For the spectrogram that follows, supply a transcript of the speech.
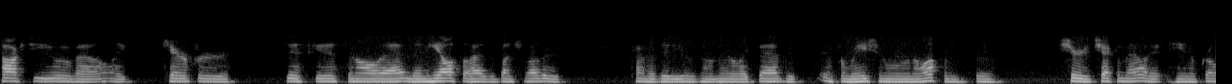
talks to you about like care for discus and all that, and then he also has a bunch of other kind of videos on there like that that's informational and awesome. So sure to check him out at Hannah Pro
